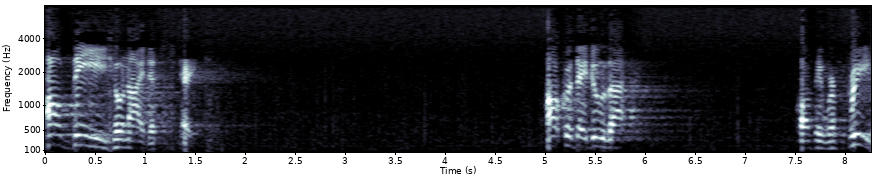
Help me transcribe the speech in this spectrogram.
of these United States. How could they do that? Because they were free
